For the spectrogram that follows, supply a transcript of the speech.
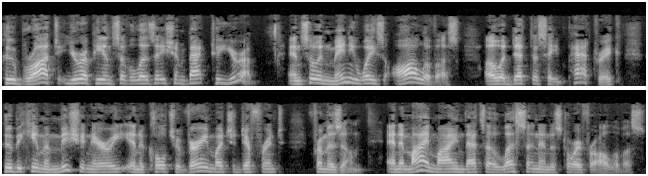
who brought European civilization civilization back to Europe. And so, in many ways, all of us owe a debt to St. Patrick, who became a missionary in a culture very much different from his own. And in my mind, that's a lesson and a story for all of us.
